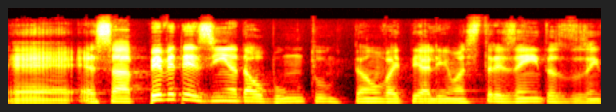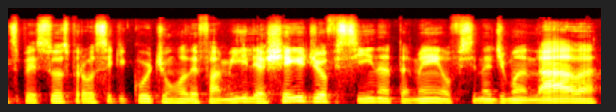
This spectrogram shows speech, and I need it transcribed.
é, essa PVTzinha da Ubuntu. Então, vai ter ali umas 300, 200 pessoas para você que curte um rolê família, cheio de oficina também, oficina de mandala.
